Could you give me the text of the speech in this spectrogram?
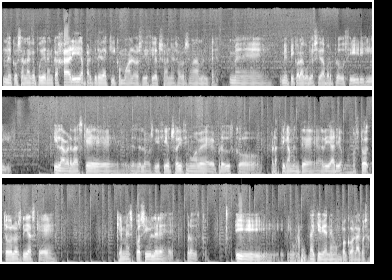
de cosa en la que pudiera encajar. Y a partir de aquí, como a los 18 años aproximadamente, me, me picó la curiosidad por producir y, y la verdad es que desde los 18 19 produzco prácticamente a diario, vamos, to todos los días que, que me es posible produzco. Y, y, bueno, de aquí viene un poco la cosa.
